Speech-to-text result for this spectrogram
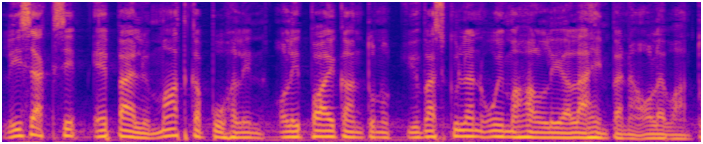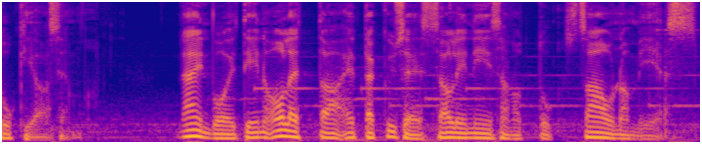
Lisäksi epäilyn matkapuhelin oli paikantunut Jyväskylän uimahallia lähimpänä olevaan tukiasemaan. Näin voitiin olettaa, että kyseessä oli niin sanottu saunamies.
